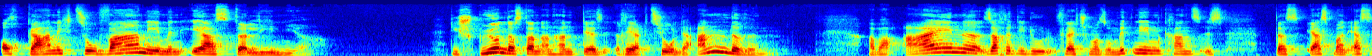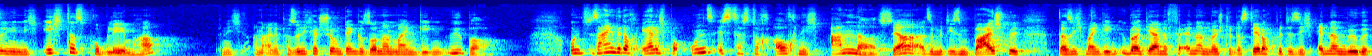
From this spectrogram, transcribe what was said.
auch gar nicht so wahrnehmen in erster Linie. Die spüren das dann anhand der Reaktion der anderen. Aber eine Sache, die du vielleicht schon mal so mitnehmen kannst, ist, dass erstmal in erster Linie nicht ich das Problem habe, wenn ich an eine Persönlichkeitsstörung denke, sondern mein Gegenüber. Und seien wir doch ehrlich, bei uns ist das doch auch nicht anders. Ja? Also mit diesem Beispiel, dass ich mein Gegenüber gerne verändern möchte und dass der doch bitte sich ändern möge,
